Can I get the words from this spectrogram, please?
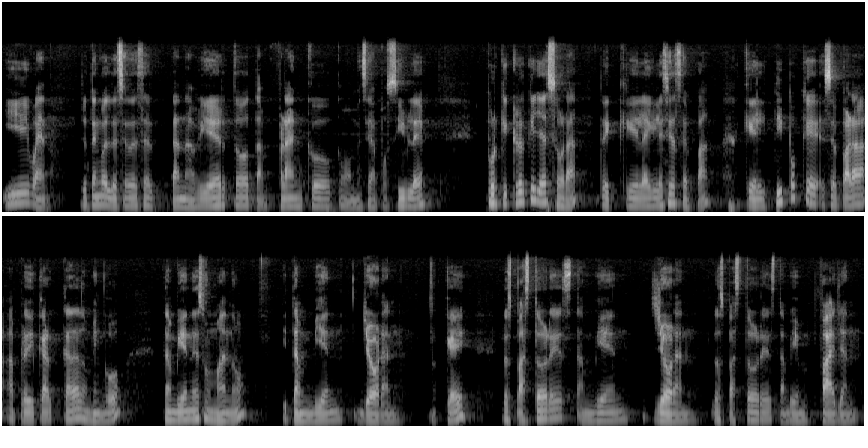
Y bueno, yo tengo el deseo de ser tan abierto, tan franco como me sea posible, porque creo que ya es hora de que la iglesia sepa que el tipo que se para a predicar cada domingo también es humano y también lloran, ¿ok? Los pastores también lloran, los pastores también fallan,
